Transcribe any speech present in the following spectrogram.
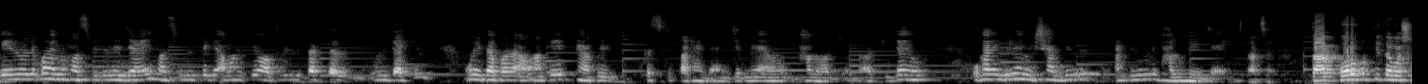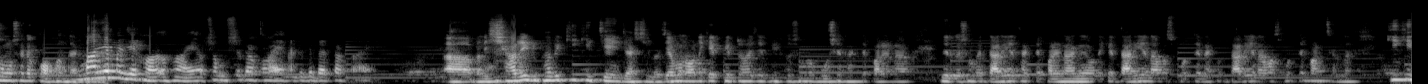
পেন হলে পরে আমি হসপিটালে যাই হসপিটাল থেকে আমাকে অথরিটি ডাক্তার উনি দেখেন উনি তারপর আমাকে থেরাপির কাছে পাঠায় দেন যে ভালো হওয়ার জন্য আর কি। যাই হোক ওখানে গেলে আমি সাত দিন আট দিনের মধ্যে ভালো হয়ে যাই আচ্ছা তার পরবর্তীতে আবার সমস্যাটা কখন দেখা মাঝে মাঝে হয়- সমস্যাটা হয় হাঁটুতে ব্যথা হয়। মানে শারীরিকভাবে কি কি চেঞ্জ আসছিল? যেমন অনেকের ক্ষেত্রে হয় যে দীর্ঘ সময় বসে থাকতে পারে না দীর্ঘ সময় দাঁড়িয়ে থাকতে পারে না আগে অনেকে দাঁড়িয়ে নামাজ পড়তেন এখন দাঁড়িয়ে নামাজ পড়তে পারছেন না। কি কি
